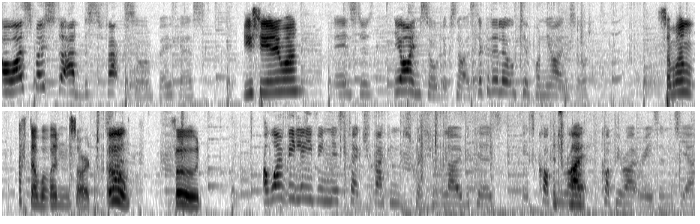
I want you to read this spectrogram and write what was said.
Oh, I was supposed to add this fact sword, but who cares? Do you see anyone? It's just the iron sword looks nice. Look at the little tip on the iron sword. Someone left a wooden sword. Ooh, food. I won't be leaving this texture back in the description below because it's copyright fine. copyright reasons. Yeah.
